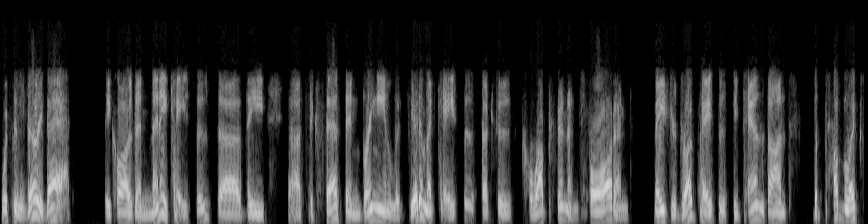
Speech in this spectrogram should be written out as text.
which is very bad because in many cases, uh, the uh, success in bringing legitimate cases such as corruption and fraud and major drug cases depends on the public's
